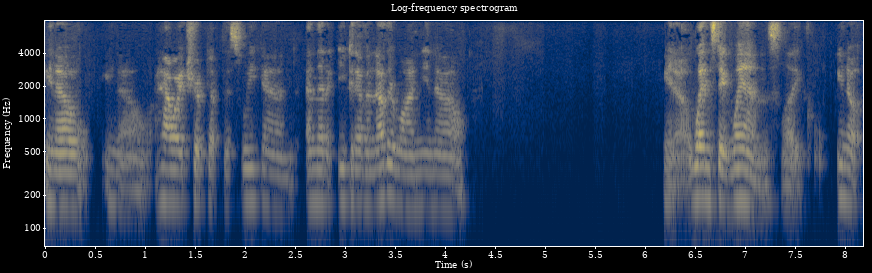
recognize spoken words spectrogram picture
you know, you know, how I tripped up this weekend. And then you could have another one, you know, you know, Wednesday wins, like, you know,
